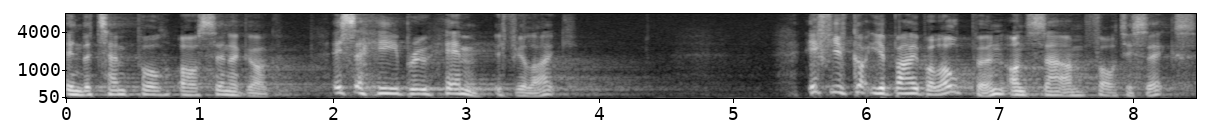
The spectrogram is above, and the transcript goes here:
in the temple or synagogue. It's a Hebrew hymn, if you like. If you've got your Bible open on Psalm 46,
